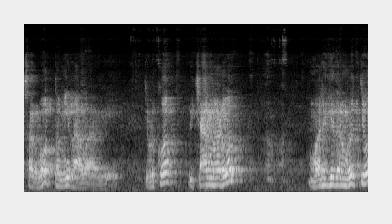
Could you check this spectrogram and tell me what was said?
ಸರ್ವೋತ್ತಮಿ ಲಾವಾಗಿ ತಿಳ್ಕೋ, ವಿಚಾರ ಮಾಡು. ಮಲಗಿದ್ರ ಮೃತ್ಯು,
